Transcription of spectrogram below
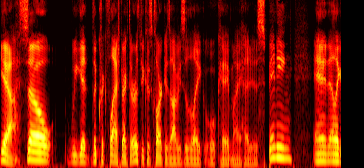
Yeah, so we get the quick flashback to Earth because Clark is obviously like, "Okay, my head is spinning." And uh, like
